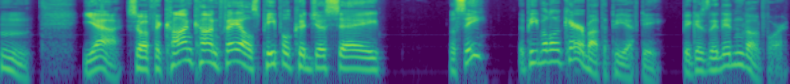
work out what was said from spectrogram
hmm, yeah. So if the con con fails, people could just say, well, see, the people don't care about the PFD because they didn't vote for it.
